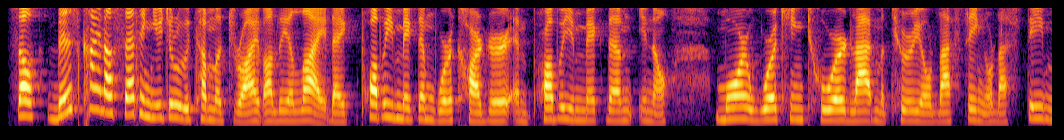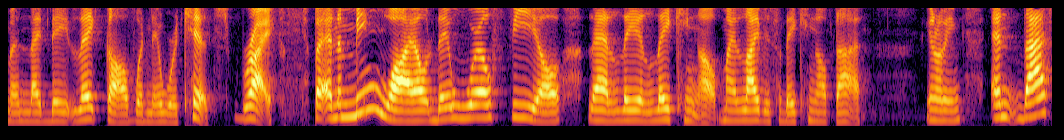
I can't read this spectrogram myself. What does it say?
So this kind of setting usually become a drive on their life, like probably make them work harder and probably make them, you know, more working toward that material, that thing or that statement that they let go of when they were kids, right? But in the meanwhile, they will feel that they're lacking of. My life is lacking of that. You know what I mean? And that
